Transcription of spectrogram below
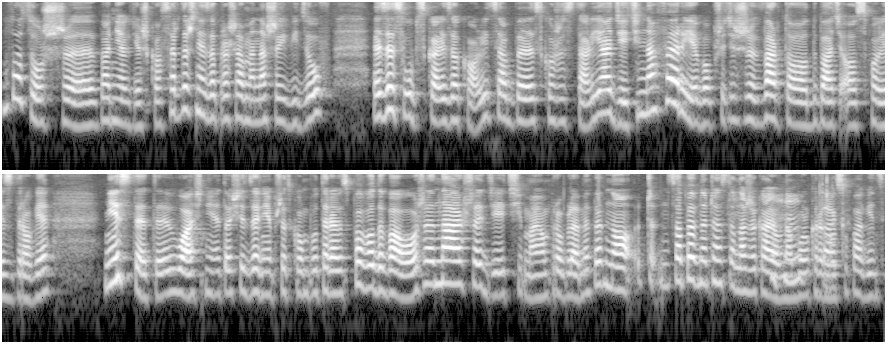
No to cóż, e, Pani Agnieszko, serdecznie zapraszamy naszych widzów ze Słupska i z okolic, aby skorzystali, a dzieci na ferie, bo przecież warto dbać o swoje zdrowie. Niestety właśnie to siedzenie przed komputerem spowodowało, że nasze dzieci mają problemy. Pewno, zapewne często narzekają na ból tak. kręgosłupa, więc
